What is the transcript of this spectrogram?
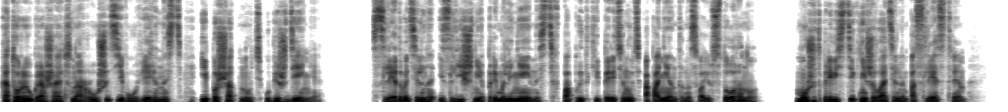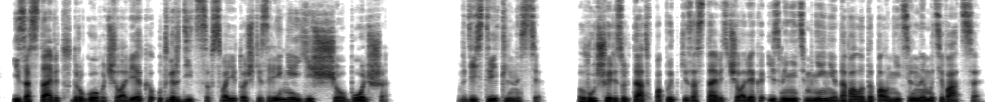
которые угрожают нарушить его уверенность и пошатнуть убеждения. Следовательно, излишняя прямолинейность в попытке перетянуть оппонента на свою сторону может привести к нежелательным последствиям и заставит другого человека утвердиться в своей точке зрения еще больше. В действительности, лучший результат в попытке заставить человека изменить мнение давала дополнительная мотивация,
